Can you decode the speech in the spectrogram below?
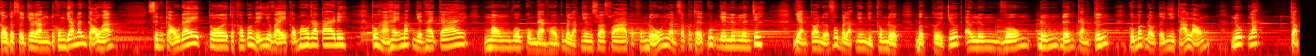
Cậu thật sự cho rằng tôi không dám đánh cậu hả? Xin cậu đấy, tôi thật không có nghĩ như vậy, cậu mau ra tay đi. Cô Hạ hay mắt nhìn hai cái, mong vô cùng đàn hồi của bà Lạc Nhân xoa xoa còn không đủ làm sao có thể quất dây lưng lên chứ. Dàn co nửa phút bà Lạc Nhân nhìn không được, bật cười trước eo lưng vốn đứng đến căng cứng, cũng bắt đầu tự nhiên thả lỏng, lúc lắc cặp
